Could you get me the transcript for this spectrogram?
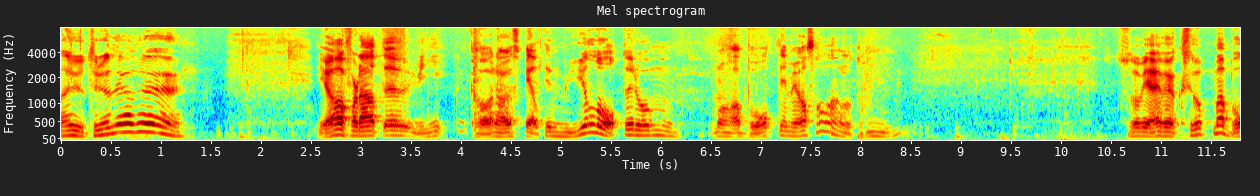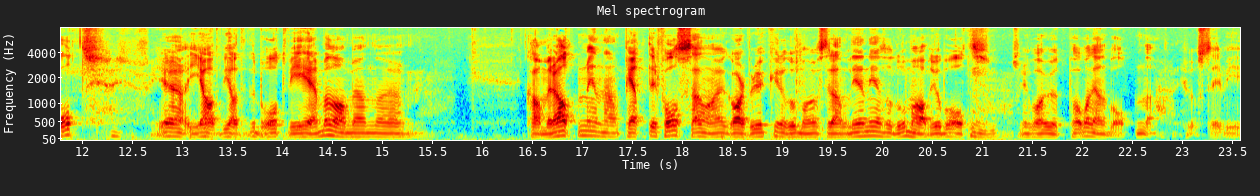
det er utrolig, vet du. Ja, for det at eh, vi karer har jo spilt inn mye låter om å ha båt i Mjøsa. Da, vet du. Så vi er vokst opp med båt. Jeg, jeg, vi hadde ikke båt vi hjemme, da, men uh, kameraten min, han Petter Foss, han er gårdbruker, og de har jo strandlinje, så de hadde jo båt. Så vi var ute på med den båten. da. Husker vi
